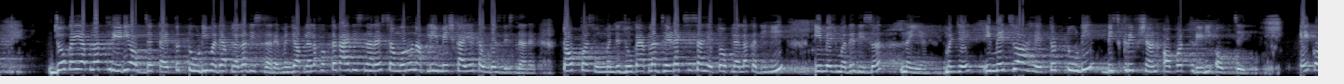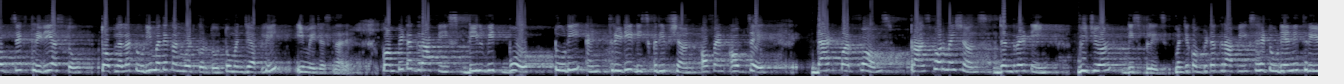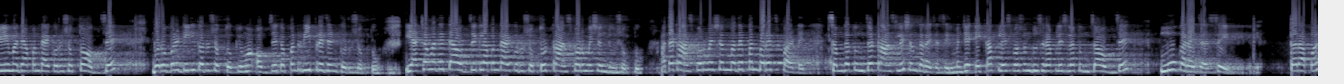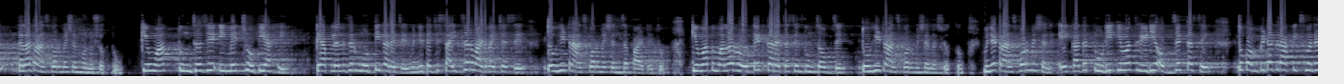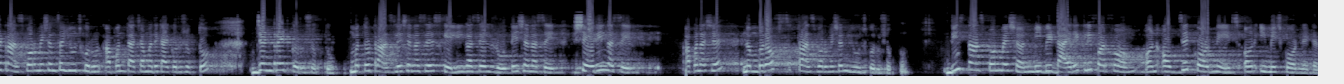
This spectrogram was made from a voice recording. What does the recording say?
जो काही आपला थ्री डी ऑब्जेक्ट आहे तो टू डी मध्ये आपल्याला दिसणार आहे. म्हणजे आपल्याला फक्त काय दिसणार आहे? समोरून आपली इमेज काय आहे तेवढंच दिसणार आहे. टॉपपासून म्हणजे जो काही आपला झेड ऍक्सिस आहे तो आपल्याला कधीही इमेजमध्ये दिसत नाहीये. म्हणजे इमेज जो आहे तो two D description of a three D object एक ऑब्जेक्ट थ्री डी असतो तो आपल्याला टू डी मध्ये कन्वर्ट करतो. तो म्हणजे आपली इमेज असणार आहे. Computer graphics deal with both 2D and 3D description of an object that performs transformations generating visual displays म्हणजे कॉम्प्युटर ग्राफिक्स हे टू डी आणि थ्री डी मध्ये आपण काय करू शकतो? ऑब्जेक्ट बरोबर डील करू शकतो किंवा ऑब्जेक्ट आपण रिप्रेझेंट करू शकतो. याच्यामध्ये त्या ऑब्जेक्टला आपण काय करू शकतो? ट्रान्सफॉर्मेशन देऊ शकतो. आता ट्रान्सफॉर्मेशनमध्ये पण बरेच पार्ट आहेत. समजा तुमचं ट्रान्सलेशन करायचं असेल म्हणजे एका प्लेस पासून दुसऱ्या प्लेसला तुमचा ऑब्जेक्ट मूव्ह करायचा असेल तर आपण त्याला ट्रान्सफॉर्मेशन म्हणू शकतो. किंवा तुमचं जे इमेज छोटी आहे ते आपल्याला जर मोठी करायची म्हणजे त्याची साईज जर वाढवायची असेल तोही ट्रान्सफॉर्मेशनचा पार्ट येतो. किंवा तुम्हाला रोटेट करायचा असेल तुमचा ऑब्जेक्ट तोही ट्रान्सफॉर्मेशन असू शकतो. म्हणजे ट्रान्सफॉर्मेशन एखादा टू डी किंवा थ्री डी ऑब्जेक्ट असेल तो कॉम्प्युटर ग्राफिक्समध्ये ट्रान्सफॉर्मेशनचा यूज करून आपण त्याच्यामध्ये काय करू शकतो? जनरेट करू शकतो. मग तो ट्रान्सलेशन असेल स्केलिंग असेल रोटेशन असेल शेअरिंग असेल आपण असे नंबर ऑफ ट्रान्सफॉर्मेशन यूज करू शकतो. This transformation may be directly performed on object coordinates or image coordinator.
